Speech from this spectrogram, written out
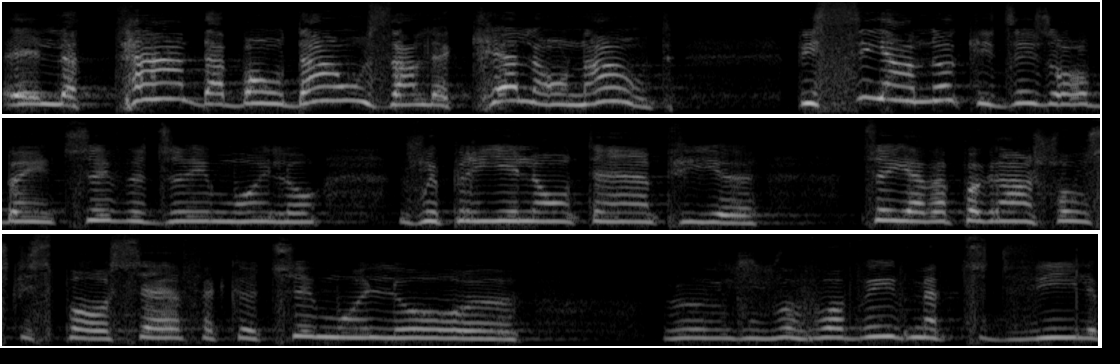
et le temps d'abondance dans lequel on entre. Puis s'il y en a qui disent, oh ben, tu sais, veux dire, moi, là, je vais prier longtemps, puis, euh, tu sais, il n'y avait pas grand-chose qui se passait, fait que, tu sais, moi, là, euh, je vais vivre ma petite vie.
